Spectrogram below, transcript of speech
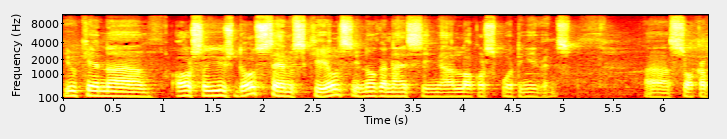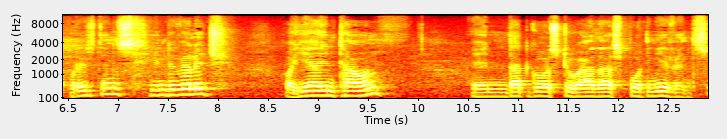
you can uh, also use those same skills in organizing uh, local sporting events. Uh, soccer, for instance, in the village or here in town, and that goes to other sporting events.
